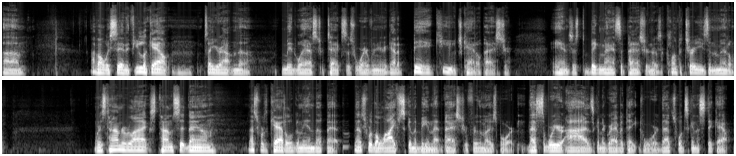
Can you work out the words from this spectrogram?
Um, I've always said if you look out, say you're out in the Midwest or Texas or wherever, and you've got a big, huge cattle pasture, and just a big, massive pasture, and there's a clump of trees in the middle. When it's time to relax, time to sit down, that's where the cattle are going to end up at. That's where the life's going to be in that pasture for the most part. That's where your eye is going to gravitate toward. That's what's going to stick out.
